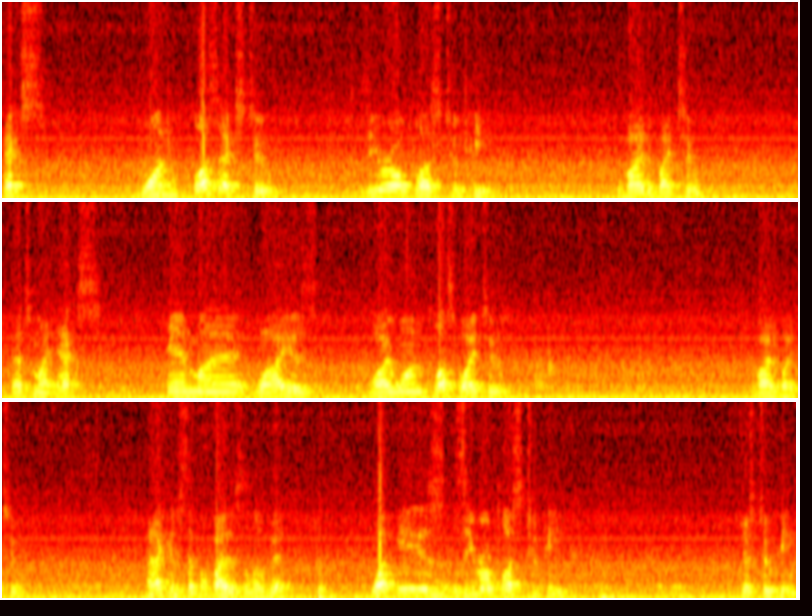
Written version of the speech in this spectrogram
x1 plus x2, 0 plus 2p, divided by 2. That's my x. And my y is y1 plus y2 divided by 2. And I can simplify this a little bit. What is 0 plus 2p? Just 2p?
